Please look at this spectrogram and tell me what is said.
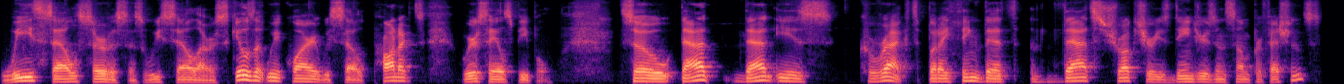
we sell services. We sell our skills that we acquire, We sell products. We're salespeople. So that that is correct. But I think that that structure is dangerous in some professions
